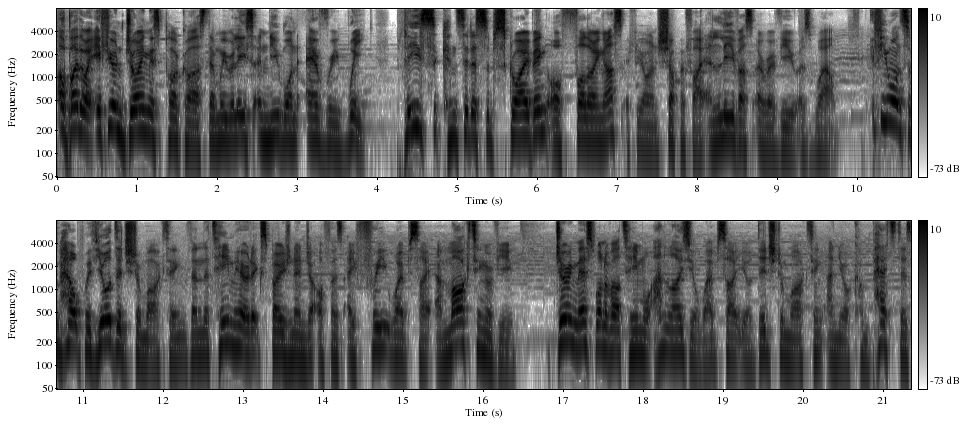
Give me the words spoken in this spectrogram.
Oh, by the way, if you're enjoying this podcast, then we release a new one every week. Please consider subscribing or following us if you're on Spotify and leave us a review as well. If you want some help with your digital marketing, then the team here at Exposure Ninja offers a free website and marketing review. During this, one of our team will analyze your website, your digital marketing, and your competitors,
